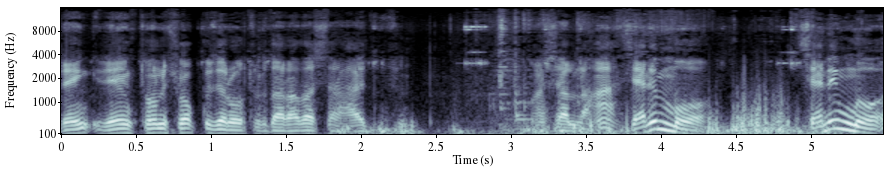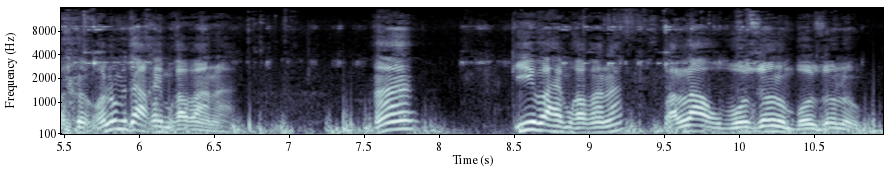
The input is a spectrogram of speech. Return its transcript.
Renk, renk tonu çok güzel oturdu arkadaşlar haydutun. Maşallah. Ha senin mi o? Senin mi o? Onu mu takayım kafana? Ha? Giy bakayım kafana. Vallahi o bozonun bozonun.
